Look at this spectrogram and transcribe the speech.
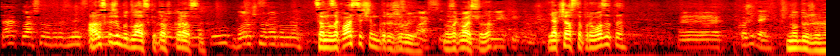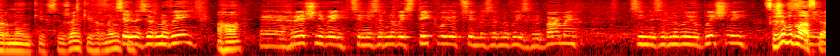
Так, власного виробництва. А розкажи, будь ласка, так муку, Борошно робимо. Це на заквасці чи на заквасці, На да, заквасці, так? Да? Як часто привозите? Е, Кожен день. Ну дуже гарненький, свіженький, гарненький. Цільнозерновий, Ага. е, гречневий, цільнозерновий з тиквою, цільнозерновий з грибами, цільнозерновий обичний. Скажи, будь ласка,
